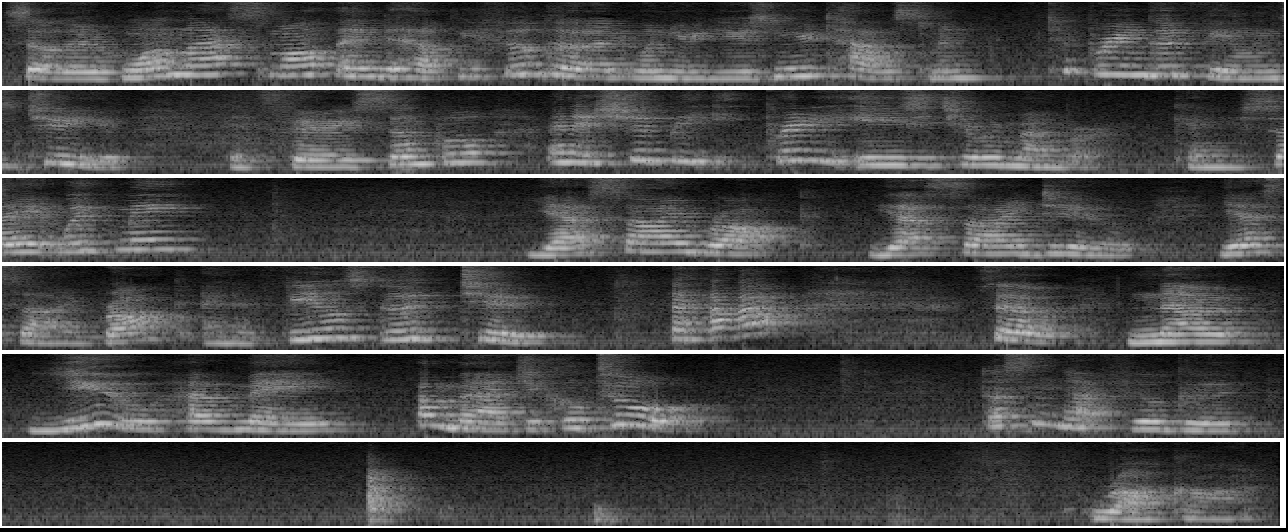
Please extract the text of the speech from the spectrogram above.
So there's one last small thing to help you feel good when you're using your talisman to bring good feelings to you. It's very simple and it should be pretty easy to remember. Can you say it with me? Yes, I rock. Yes, I do. Yes, I rock and it feels good too. so now you have made a magical tool. Doesn't that feel good? Rock on.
